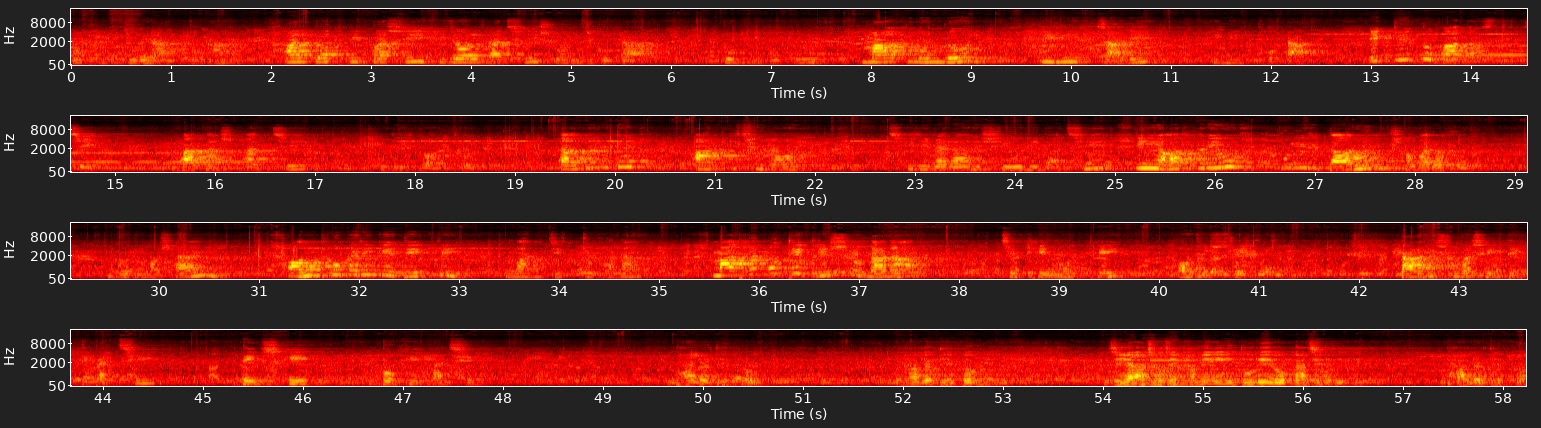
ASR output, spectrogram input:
উঠে জুড়ে আলপনা আলপথের পাশে হিজল গাছে সবুজ গোটা পল্লী পুকুর মাঘ মণ্ডল টিনের চালে হিমের ফোঁটা একটু একটু বাতাস দিচ্ছে বাতাস আনছে ফুলের গন্ধ তার মানে তো আর কিছু নয় ছেলেবেলার শিউলি গাছে এই আধারেও ফুলের দারুণ সমারোহ গরুমশাই অন্ধকারীকে দেখলেই মানচিত্রখানা, মাথার মধ্যে দৃশ্য নানা, চোখের মধ্যে অজস্র তার সুবাসেই দেখতে পাচ্ছি দেশকে বুকের মাঝে। ভালো থেকো ভালো থেকো। যে আছো যেখানে দূরে ও কাছে ভালো থেকো।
